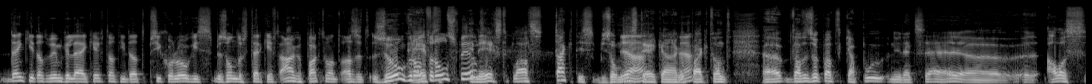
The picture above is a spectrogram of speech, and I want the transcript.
Denk je dat Wim gelijk heeft dat hij dat psychologisch bijzonder sterk heeft aangepakt? Want als het zo'n grote rol speelt... in de eerste plaats tactisch bijzonder ja, sterk aangepakt. Ja. Want dat is ook wat Capoe nu net zei. Hè. alles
